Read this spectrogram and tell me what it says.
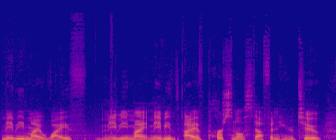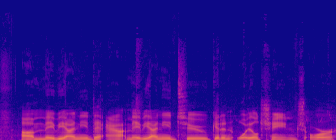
maybe my wife, maybe my maybe I have personal stuff in here too. Um, maybe I need to add, maybe I need to get an oil change or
